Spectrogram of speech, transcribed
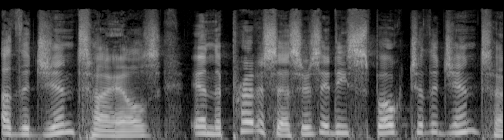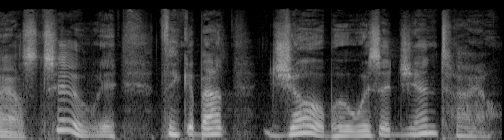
of the Gentiles and the predecessors, and he spoke to the Gentiles too. Think about Job, who was a Gentile.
